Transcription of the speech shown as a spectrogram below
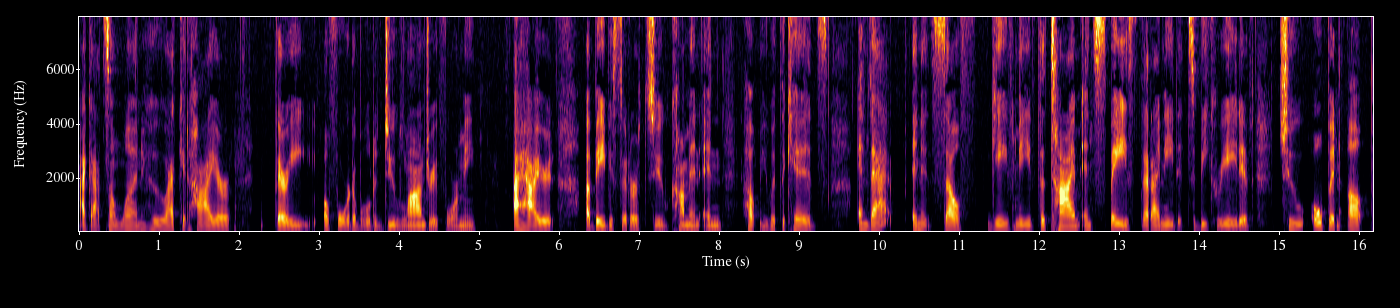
I got someone who I could hire very affordable to do laundry for me. I hired a babysitter to come in and help me with the kids. And that in itself gave me the time and space that I needed to be creative to open up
